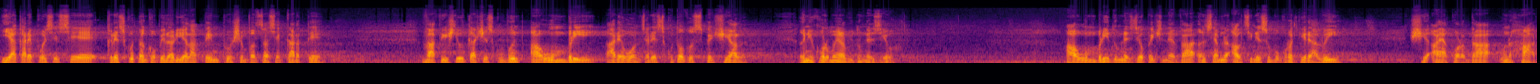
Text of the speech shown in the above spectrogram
ea care pusese crescută în copilărie la templu și învățase carte, va fi știut că acest cuvânt a umbri are o înțeles cu totul special în economia lui Dumnezeu. A umbri Dumnezeu pe cineva înseamnă a-l ține sub ocrotirea lui și a acorda un har,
